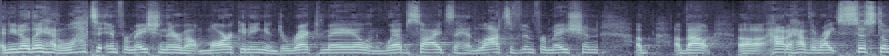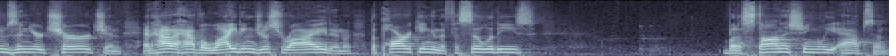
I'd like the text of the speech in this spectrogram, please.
And you know, they had lots of information there about marketing and direct mail and websites. They had lots of information ab- about uh, how to have the right systems in your church and, and how to have the lighting just right and the parking and the facilities. But astonishingly absent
